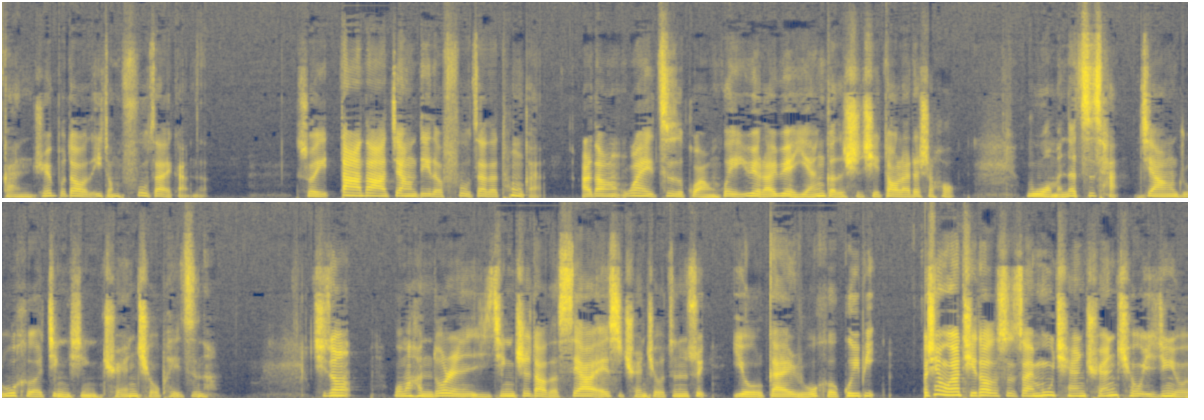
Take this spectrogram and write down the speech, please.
感觉不到一种负债感的，所以大大降低了负债的痛感。而当外资管会越来越严格的时期到来的时候，我们的资产将如何进行全球配置呢？其中，我们很多人已经知道的 CRS 全球征税又该如何规避？首先，我要提到的是，在目前全球已经有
